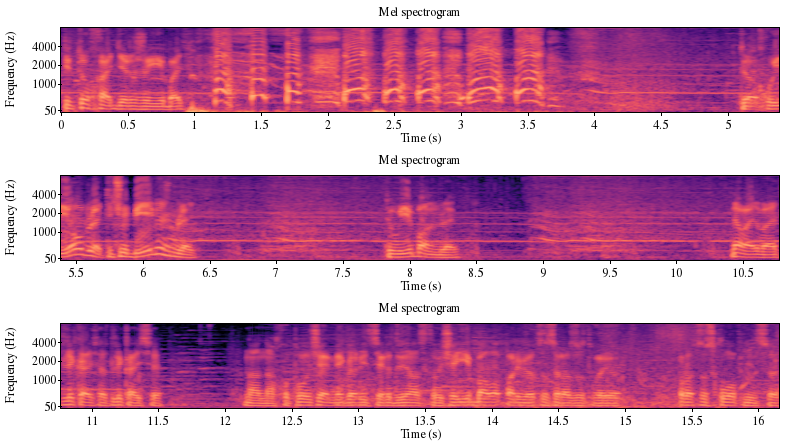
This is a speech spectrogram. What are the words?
Петуха держи, ебать. Ты охуел, блядь? Ты что, бебишь, блядь? Ты уебан, блядь. Давай, давай, отвлекайся, отвлекайся. На, нахуй, получай мега рыцарь 12 Сейчас ебало порвется сразу твое. Просто схлопнется.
